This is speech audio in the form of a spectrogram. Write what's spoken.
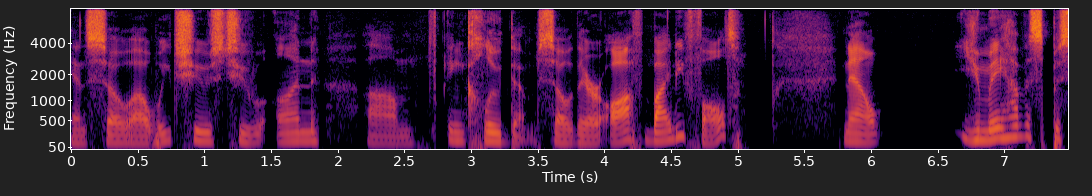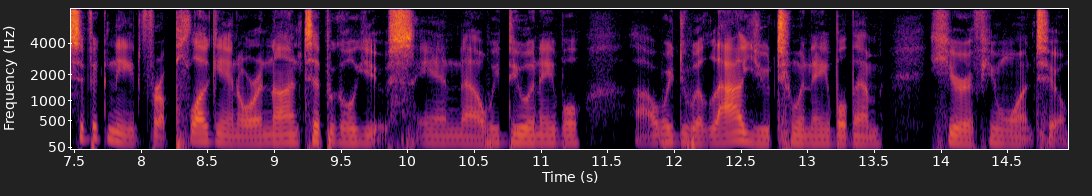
and so uh, we choose to un um, include them. So they're off by default. Now, you may have a specific need for a plugin or a non-typical use, and uh, we do enable, uh, we do allow you to enable them here if you want to.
